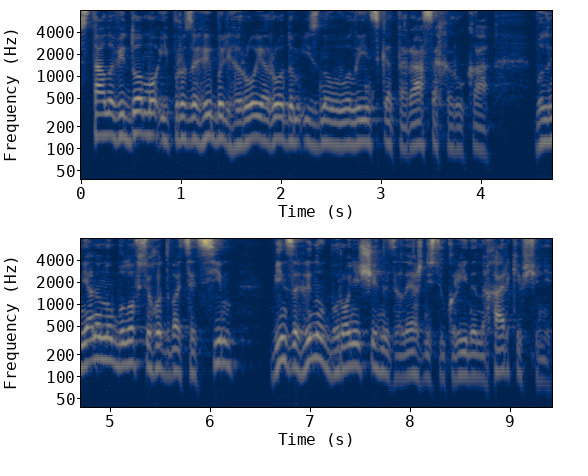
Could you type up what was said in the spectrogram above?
Стало відомо і про загибель героя родом із Нововолинська Тараса Харука. Волинянину було всього 27. Він загинув, боронячи незалежність України на Харківщині.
